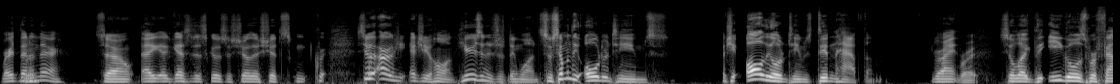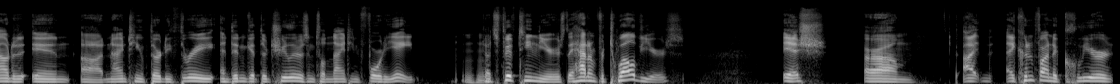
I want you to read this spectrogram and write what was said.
right then and there so I, I guess it just goes to show this shit's cr- so actually, hold on here's an interesting one so some of the older teams actually all the older teams didn't have them right Right. so like the eagles were founded in uh, 1933 and didn't get their cheerleaders until 1948 Mhm. that's 15 years. They had them for 12 years, ish. Um, I I couldn't find a clear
